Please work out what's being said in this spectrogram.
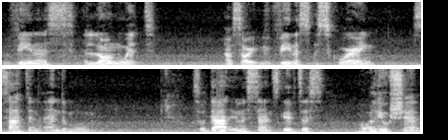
Venus along with, I'm sorry, Venus squaring Saturn and the Moon. So that, in a sense, gives us a whole new shed,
